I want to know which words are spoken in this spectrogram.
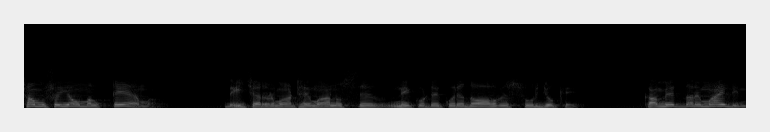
শামসয়ামাল কেয়ামা। বিচারের মাঠে মানুষের নিকটে করে দেওয়া হবে সূর্যকে। কামেকদারে মাইলিন,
